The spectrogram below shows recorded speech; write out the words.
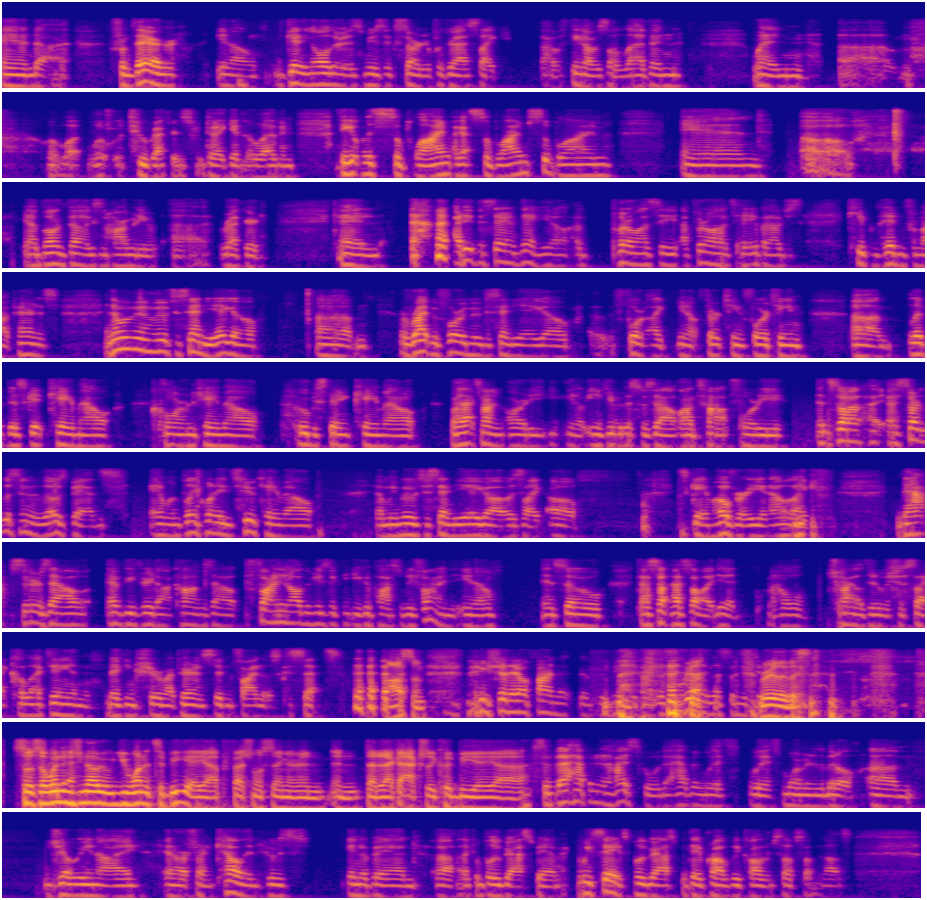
And uh, from there, you know, getting older as music started to progress, like I think I was 11 when um, what, what, what two records did I get at 11? I think it was Sublime. I got Sublime, Sublime, and oh, yeah, Bone Thugs-n-Harmony uh, record. And I did the same thing. You know, I put them on see, I put them on tape, and I would just keep them hidden from my parents. And then when we moved to San Diego, um, right before we moved to San Diego, for like you know 13, 14, um, Limp Bizkit came out, Korn came out, Hoobastank came out. By that time, already, you know, Incubus was out on top 40. And so I, I started listening to those bands. And when Blink 182 came out and we moved to San Diego, I was like, oh, it's game over, you know? Like, Napster's out, mp3.com's out, finding all the music that you could possibly find, you know? And so that's that's all I did. My whole childhood was just like collecting and making sure my parents didn't find those cassettes. awesome. making sure they don't find the, the, the music. listen, really listen to Really listen. So, so when yeah. did you know you wanted to be a uh, professional singer and, and that it actually could be a? Uh... So that happened in high school. That happened with with Mormon in the Middle. Um, Joey and I and our friend Kellen, who's in a band, uh, like a bluegrass band. We say it's bluegrass, but they probably call themselves something else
